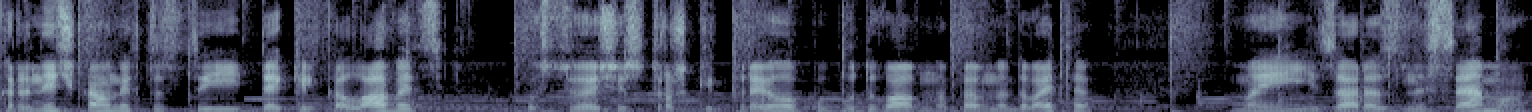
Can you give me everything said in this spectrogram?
криничка у них тут стоїть, декілька лавиць. Ось цю я щось трошки криво побудував. Напевно, давайте ми її зараз знесемо.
